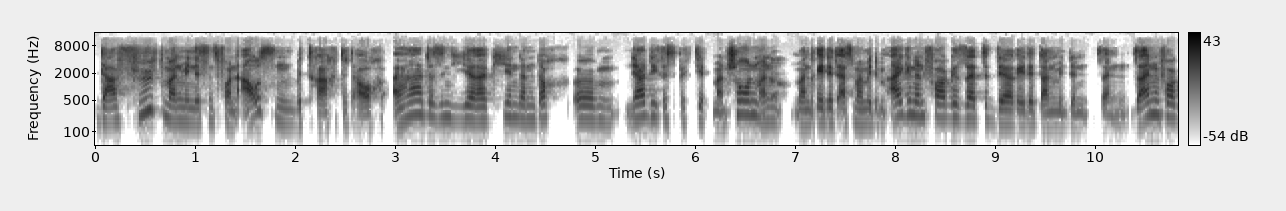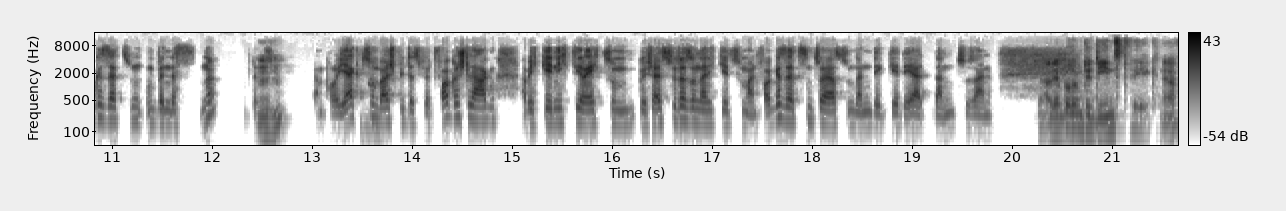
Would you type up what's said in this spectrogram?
da fühlt man mindestens von außen betrachtet auch, ah, da sind die Hierarchien dann doch, ähm, ja, die respektiert man schon. Man, man redet erstmal mit dem eigenen Vorgesetzten, der redet dann mit den, seinen, seinen Vorgesetzten und wenn das, ne, das mhm. ein Projekt zum Beispiel, das wird vorgeschlagen, aber ich gehe nicht direkt zum Geschäftsführer, sondern ich gehe zu meinem Vorgesetzten zuerst und dann geht er dann zu seinem. Ja, der berühmte Dienstweg, ne?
